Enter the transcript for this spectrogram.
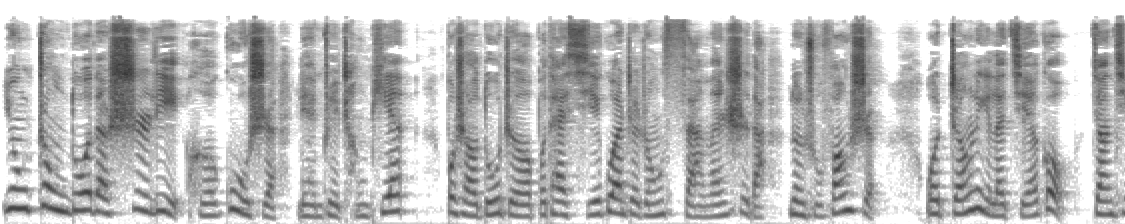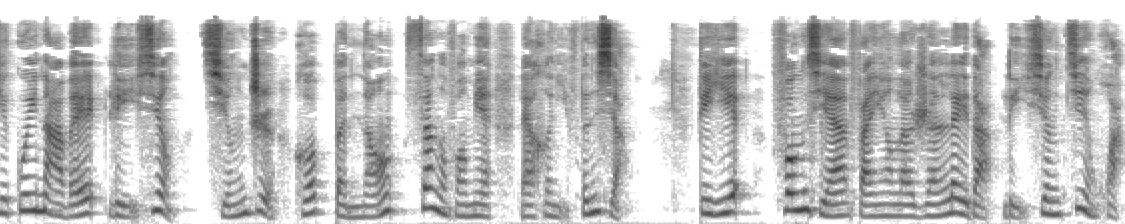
用众多的事例和故事连缀成篇。不少读者不太习惯这种散文式的论述方式。我整理了结构，将其归纳为理性、情志和本能三个方面来和你分享。第一，风险反映了人类的理性进化。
